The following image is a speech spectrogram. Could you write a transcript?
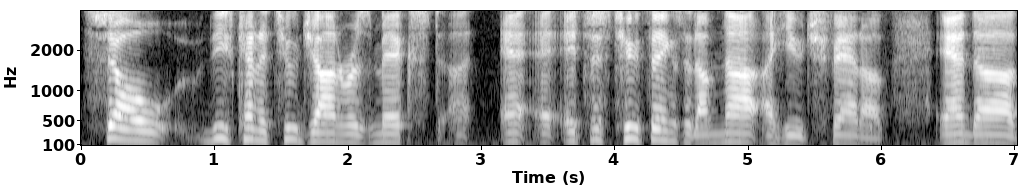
So these kind of two genres mixed, uh, it's just two things that I'm not a huge fan of, and uh,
